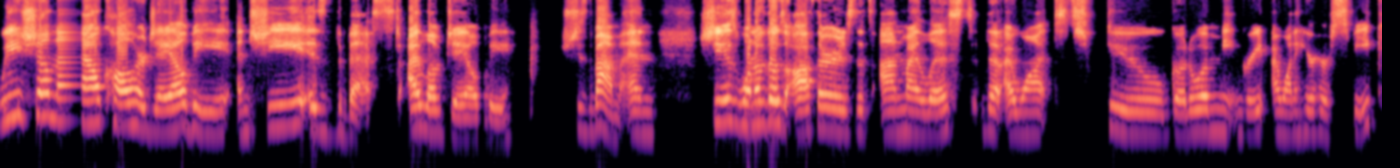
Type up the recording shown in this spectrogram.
We shall now call her JLB, and she is the best. I love JLB. She's the bomb, and she is one of those authors that's on my list that I want to go to a meet and greet. I want to hear her speak,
